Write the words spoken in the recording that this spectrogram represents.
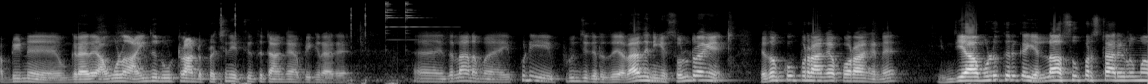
அப்படின்னுங்கிறாரு. அவங்களும் ஐந்து நூற்றாண்டு பிரச்சனையை தீர்த்துட்டாங்க அப்படிங்கிறாரு. இதெல்லாம் நம்ம எப்படி புரிஞ்சுக்கிறது? அதாவது நீங்கள் சொல்கிறீங்க ஏதோ கூப்பிட்றாங்க போகிறாங்கன்னு இந்தியா முழுக்க இருக்க எல்லா சூப்பர் ஸ்டார்களுமா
